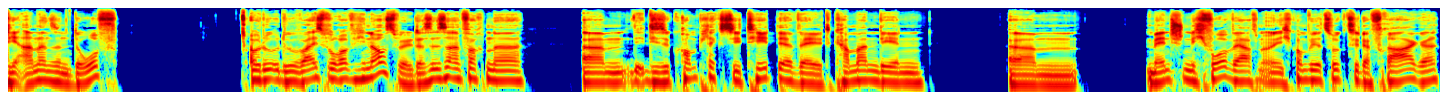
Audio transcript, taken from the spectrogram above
die anderen sind doof. Aber du, du weißt, worauf ich hinaus will. Das ist einfach eine, ähm, die- diese Komplexität der Welt kann man den ähm, Menschen nicht vorwerfen. Und ich komme wieder zurück zu der Frage,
